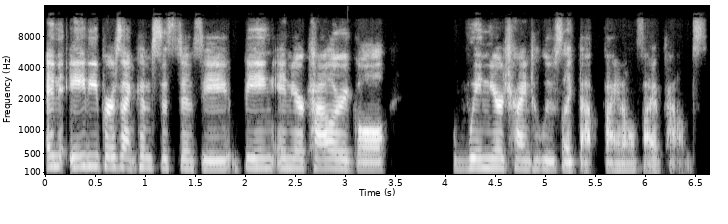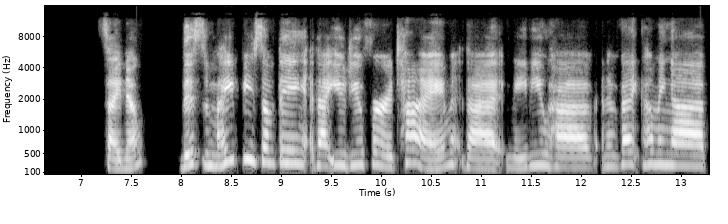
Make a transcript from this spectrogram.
an 80% consistency being in your calorie goal when you're trying to lose like that final five pounds. Side note, this might be something that you do for a time that maybe you have an event coming up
